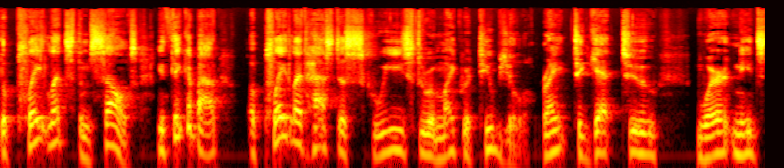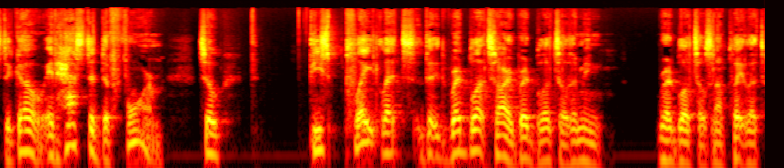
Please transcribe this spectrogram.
the platelets themselves, you think about a platelet has to squeeze through a microtubule, right, to get to where it needs to go. It has to deform. So these platelets, the red blood, sorry, red blood cells, I mean, red blood cells, not platelets,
